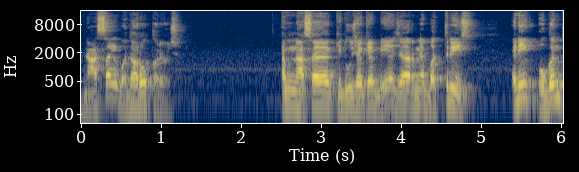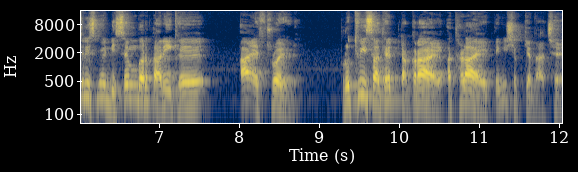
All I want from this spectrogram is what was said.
નાસાએ વધારો કર્યો છે. એમ નાસાએ કીધું છે કે બે હજાર ને બત્રીસ એની ઓગણત્રીસમી ડિસેમ્બર તારીખે આ એસ્ટ્રોઇડ પૃથ્વી સાથે ટકરાય, અથડાય તેવી શક્યતા છે.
